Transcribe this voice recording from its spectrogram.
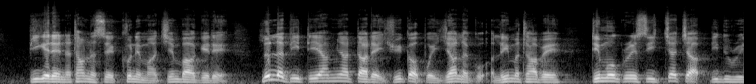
။ပြီးခဲ့တဲ့2020ခုနှစ်မှာကျင်းပခဲ့တဲ့လွတ်လပ်ပြီးတရားမျှတတဲ့ရွေးကောက်ပွဲရလဒ်ကိုအလေးမထားဘဲဒီမိုကရေစီကြကြပြည်သူတွေ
